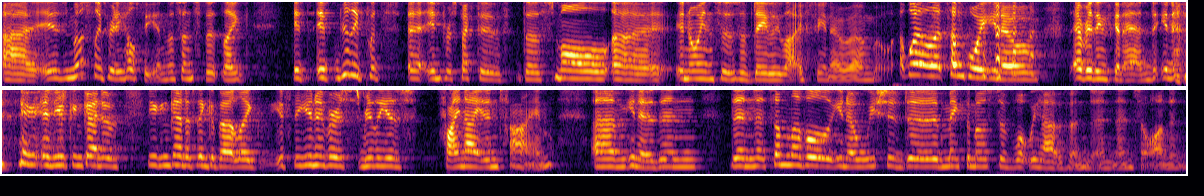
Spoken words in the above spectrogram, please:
uh, is mostly pretty healthy in the sense that like. It, it really puts uh, in perspective the small uh, annoyances of daily life. You know, um, well, at some point, you know, everything's going to end. You know, and you can kind of you can kind of think about like if the universe really is finite in time, um, you know, then then at some level, you know, we should uh, make the most of what we have and, and, and so on. And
